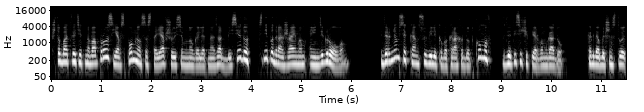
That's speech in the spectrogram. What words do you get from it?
Чтобы ответить на вопрос, я вспомнил состоявшуюся много лет назад беседу с неподражаемым Энди Гроувом. Вернемся к концу великого краха доткомов в 2001 году, когда большинство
